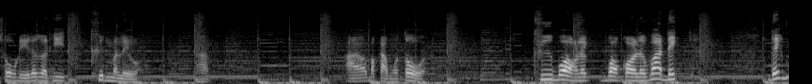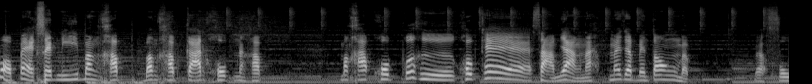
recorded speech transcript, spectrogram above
โชคดีแล้วก็ที่ขึ้นมาเร็วนะครับเอาปากกาโมโต้คือบอกเลยบอกก่อนเลยว่าเด็ก เด็กหมอแปลกเซตนี้บังคับ บังคับการ์ดครบนะครับบังคับครบก็คือครบแค่ 3 อย่างนะ ไม่จำเป็นต้องแบบ แบบฟู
